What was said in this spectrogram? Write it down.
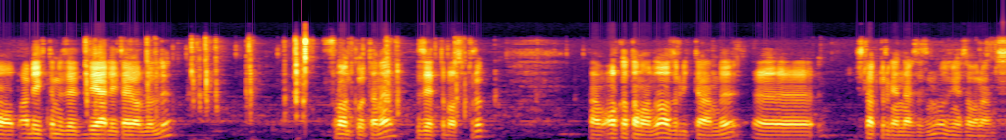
Hop, obyektimiz deyarli tayyor bo'ldi. Frontga o'taman, Z ni bosib turib, ham orqa tomonda hozir bitta hamda e, ushlab turgan narsasini o'zini yasab olamiz.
